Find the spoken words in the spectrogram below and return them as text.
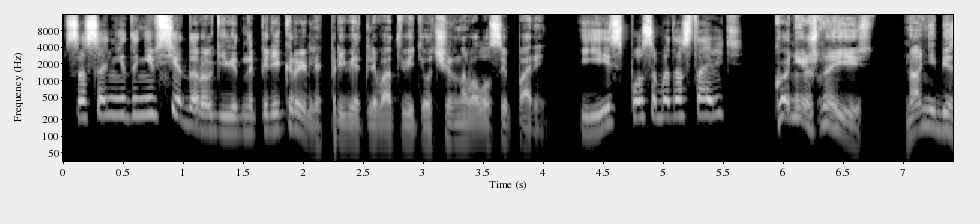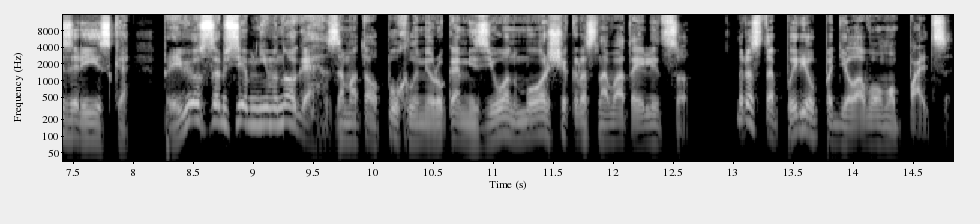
«Сасаниды не все дороги, видно, перекрыли», — приветливо ответил черноволосый парень. «Есть способы доставить?» «Конечно есть, но не без риска. Привез совсем немного», — замотал пухлыми руками Зион, морща красноватое лицо. Растопырил по-деловому пальцы.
